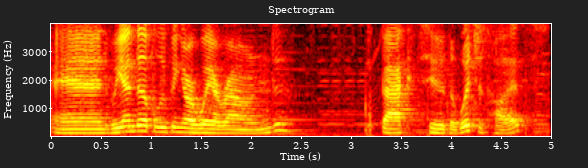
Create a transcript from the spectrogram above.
And we end up looping our way around back to the witch's hut.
